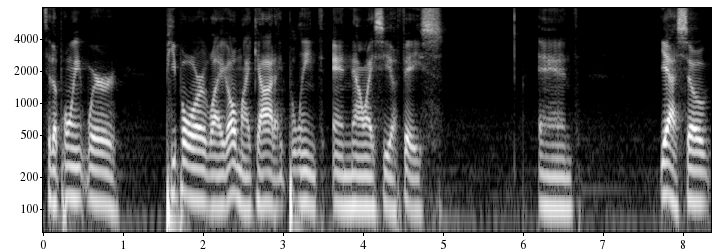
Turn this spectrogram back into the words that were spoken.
to the point where people are like, "Oh my god, I blinked and now I see a face." And yeah, so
